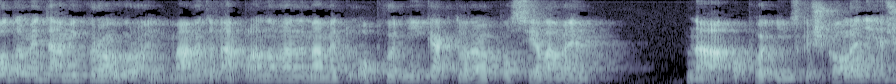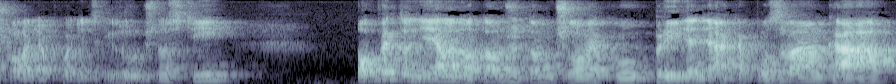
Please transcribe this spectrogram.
Potom je tá mikroúroveň. Máme to naplánované, máme tu obchodníka, ktorého posielame na obchodnícke školenie, školenie obchodníckých zručností. Opäť to nie je len o tom, že tomu človeku príde nejaká pozvánka,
